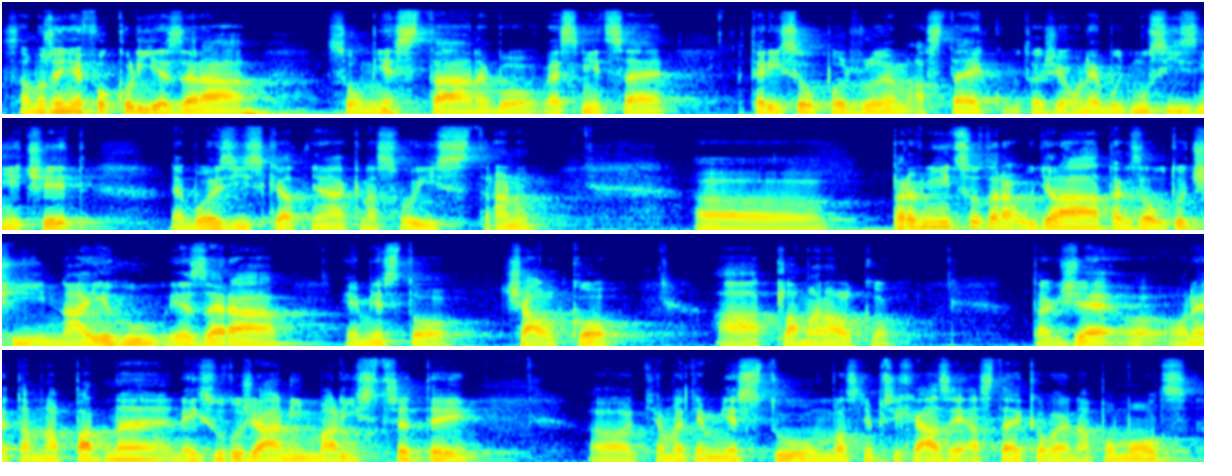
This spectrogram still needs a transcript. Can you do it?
Samozřejmě v okolí jezera jsou města nebo vesnice, které jsou pod vlivem Aztéků, takže on je buď musí zničit, nebo je získat nějak na svoji stranu. Eh, první, co teda udělá, tak zautočí na jihu jezera, je město Čalko a Tlamanalko. Takže on je tam napadne, nejsou to žádný malý střety, Eh, těmhle těm městům vlastně přicházejí Aztékové na pomoc.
